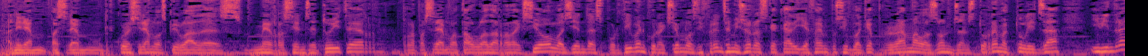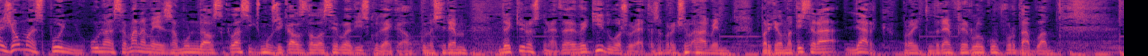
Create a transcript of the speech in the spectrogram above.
Anirem, passarem, coneixerem les piolades més recents a Twitter, repassarem la taula de redacció, l'agenda esportiva en connexió amb les diferents emissores que cada dia fan possible aquest programa. A les 11 ens tornem a actualitzar i vindrà Jaume Espuny una setmana més amb un dels clàssics musicals de la seva discoteca. El coneixerem d'aquí una estoneta, d'aquí dues horetes aproximadament, perquè el matí serà llarg, però intentarem fer-lo confortable.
